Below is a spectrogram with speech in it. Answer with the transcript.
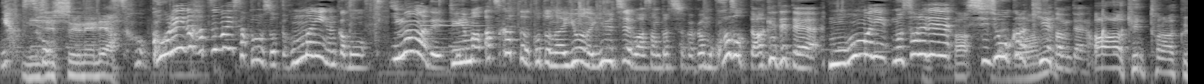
いやそう。20周年レア。これが発売した当初ってほんまになんかもう今までデーマ扱ったことないような YouTuber さんたちとかがもうこぞって開けててもうほんまにもうそれで市場から消えたみたいな。あーケントナーク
